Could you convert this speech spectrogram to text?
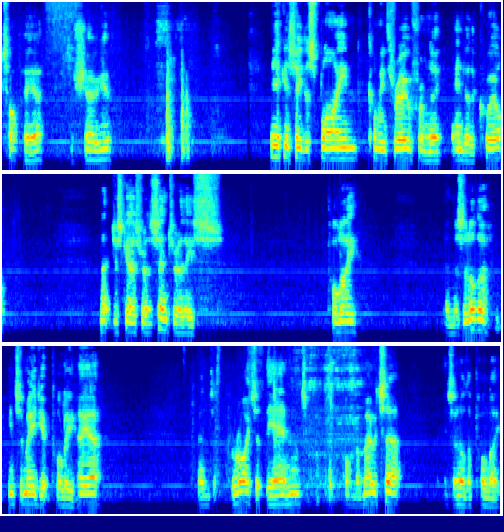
top here to show you. Here you can see the spline coming through from the end of the quill. That just goes through the centre of this pulley. And there's another intermediate pulley here. And right at the end on the motor is another pulley.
